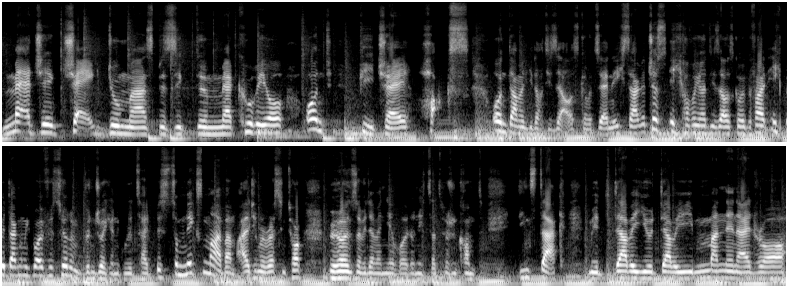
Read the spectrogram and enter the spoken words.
Magic Jake Dumas besiegte Mercurio und PJ Hawks. Und damit geht auch diese Ausgabe zu Ende. Ich sage Tschüss. Ich hoffe, euch hat diese Ausgabe gefallen. Ich bedanke mich bei euch fürs Hören und wünsche euch eine gute Zeit. Bis zum nächsten Mal beim Ultimate Wrestling Talk. Wir hören uns dann wieder, wenn ihr wollt und nichts dazwischen kommt. Dienstag mit WWE Monday Night Raw.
